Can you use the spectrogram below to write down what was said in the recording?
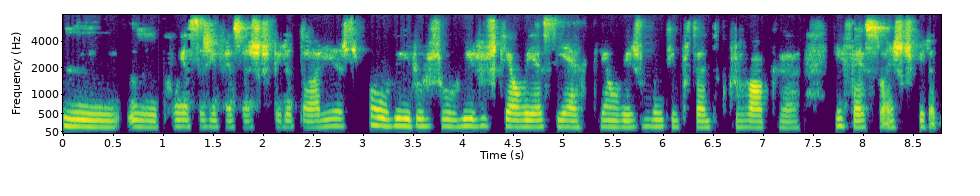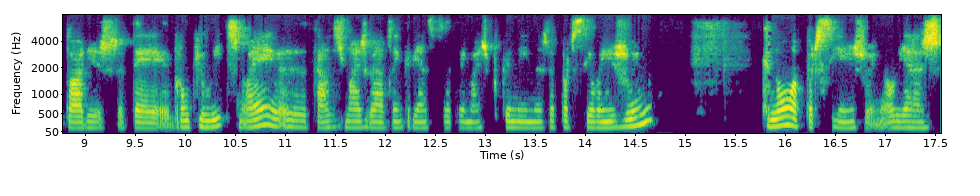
com essas infecções respiratórias, ou o vírus, o vírus que é o VSR, que é um vírus muito importante que provoca infecções respiratórias, até bronquiolites, não é? Eh, casos mais graves em crianças até mais pequeninas, apareceu em junho, que não aparecia em junho. Aliás,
